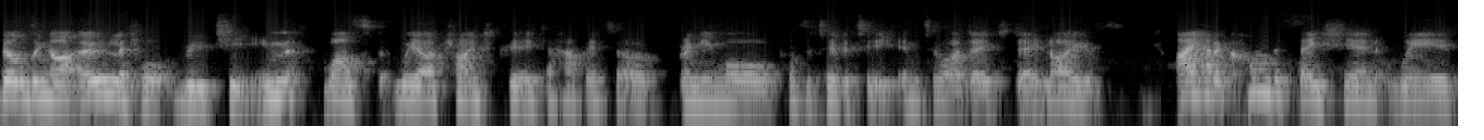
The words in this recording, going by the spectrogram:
building our own little routine whilst we are trying to create a habit of bringing more positivity into our day to day lives. I had a conversation with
